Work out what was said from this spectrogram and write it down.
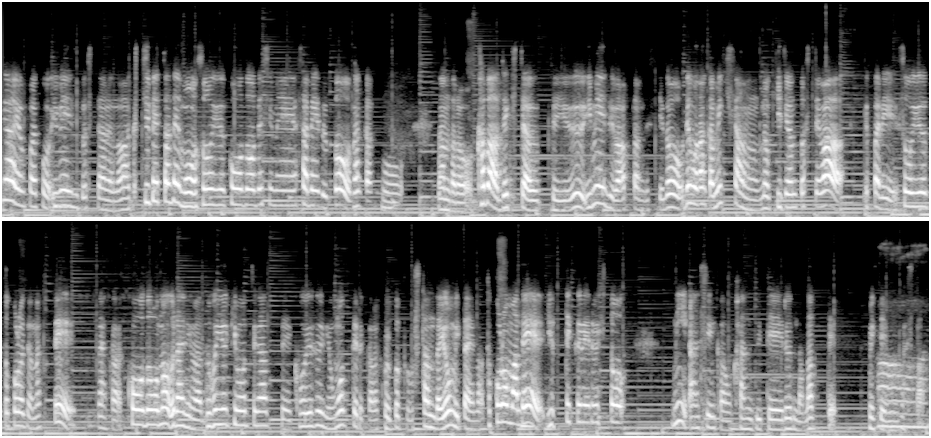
がやっぱこうイメージとしてあるのは口下手でもそういう行動で示されるとなんかこうなんだろうカバーできちゃうっていうイメージはあったんですけどでもなんかミキさんの基準としてはやっぱりそういうところじゃなくてなんか行動の裏にはどういう気持ちがあってこういうふうに思ってるからこういうことをしたんだよみたいなところまで言ってくれる人に安心感を感じているんだなって見てみました。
